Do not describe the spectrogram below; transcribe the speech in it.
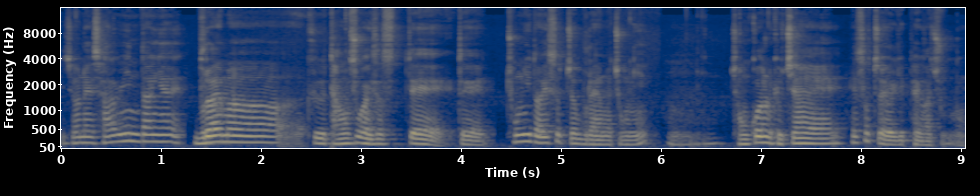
이전에 3인당에 무라야마 그 당수가 있었을 때 그때 총리도 했었죠 무라야마 총리. 음, 정권을 교체했었죠 연립해가지고.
